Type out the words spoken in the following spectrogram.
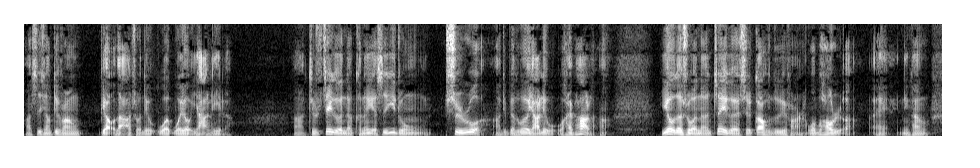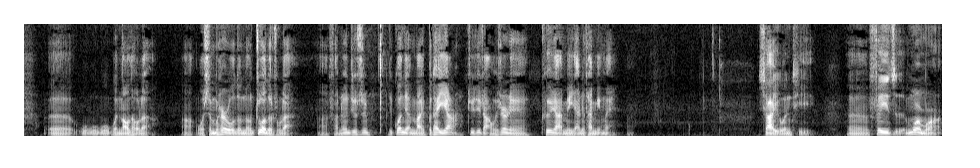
啊，是向对方表达说的我我有压力了啊。就是这个呢，可能也是一种示弱啊，就表示我有压力，我我害怕了啊。也有的说呢，这个是告诉对方我不好惹，哎，你看，呃，我我我我挠头了啊，我什么事儿我都能做得出来啊，反正就是这观点吧不太一样，具体咋回事呢？科学家也没研究太明白。下一个问题，嗯，妃子默默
